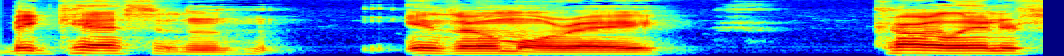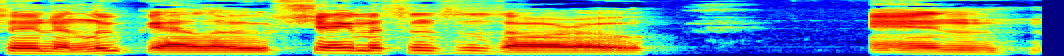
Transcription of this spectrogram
Big Cass and Enzo Amore, Karl Anderson and Luke Gallows, Sheamus and Cesaro, and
